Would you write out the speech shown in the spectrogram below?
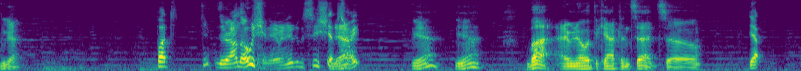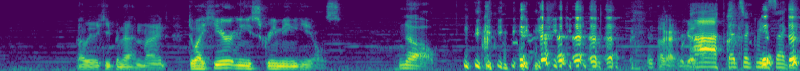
Okay. but they're on the ocean. I mean, you can see ships, Yeah. right? Yeah. Yeah. But I know what the captain said, so Yep. I'll be keeping that in mind. Do I hear any screaming eels? No. okay, we're good. Ah, that took me a second.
